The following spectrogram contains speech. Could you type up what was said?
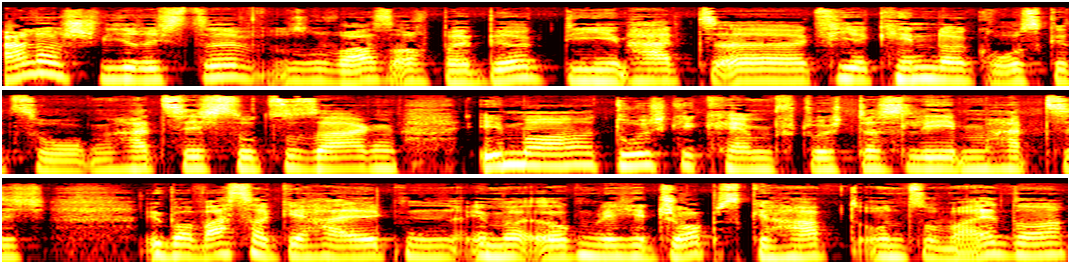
Allerschwierigste, so war es auch bei Birg, die hat äh, vier Kinder großgezogen, hat sich sozusagen immer durchgekämpft durch das Leben, hat sich über Wasser gehalten, immer irgendwelche Jobs gehabt und so weiter.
